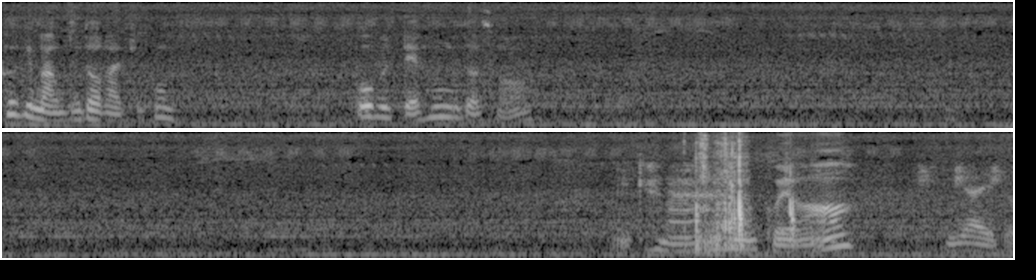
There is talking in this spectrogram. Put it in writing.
흙이 막 묻어가지고 뽑을 때 흙 묻어서 이렇게 하나 해놓고요. 이 아이도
